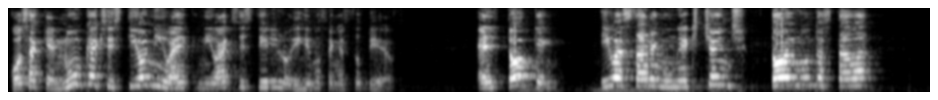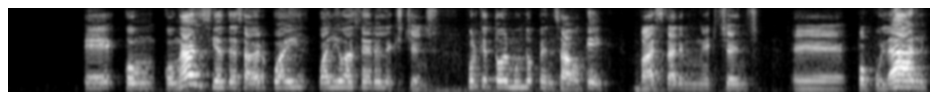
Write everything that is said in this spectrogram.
cosa que nunca existió ni va, ni va a existir y lo dijimos en estos videos. El token iba a estar en un exchange. Todo el mundo estaba eh, con, ansias de saber cuál, cuál iba a ser el exchange, porque todo el mundo pensaba, ok, va a estar en un exchange eh, popular,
